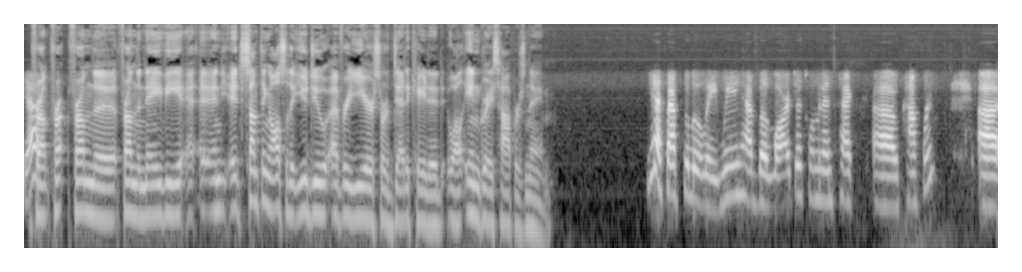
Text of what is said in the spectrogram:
Yeah. From, from from the from the Navy, and it's something also that you do every year, sort of dedicated, well, in Grace Hopper's name. Yes, absolutely. We have the largest Women in Tech uh, conference uh,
